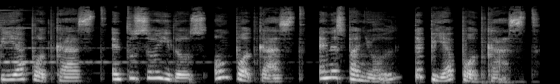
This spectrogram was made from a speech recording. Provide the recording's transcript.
Pia Podcast, en tus oídos, un podcast en español de Pia Podcast.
